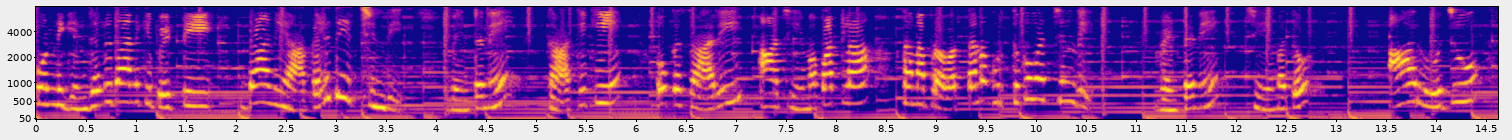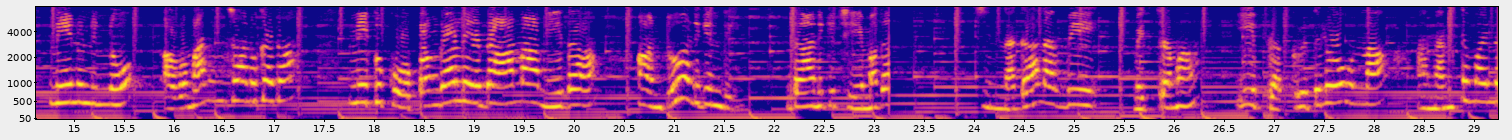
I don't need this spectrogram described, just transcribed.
కొన్ని గింజలు దానికి పెట్టి దాని ఆకలి తీర్చింది. వెంటనే కాకి చిన్నగా నవ్వి మిత్రమా? ఈ ప్రకృతిలో ఉన్న అనంతమైన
